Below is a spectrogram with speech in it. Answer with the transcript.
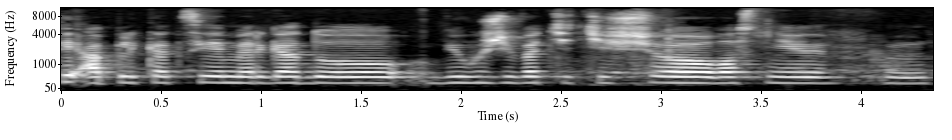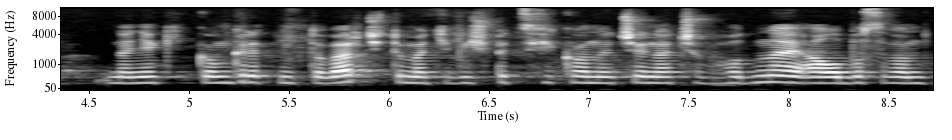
tie aplikácie Mergado využívate tiež vlastne mm, na nejaký konkrétny tovar, či to máte vyšpecifikované, čo je na čo vhodné, alebo sa vám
